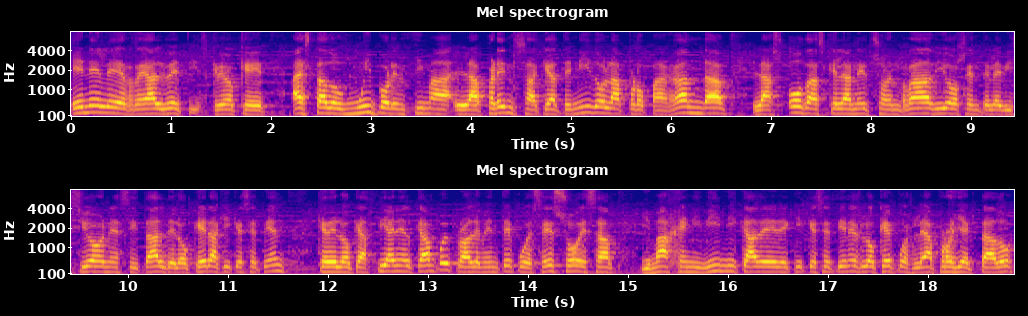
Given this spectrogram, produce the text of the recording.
en el Real Betis. Creo que ha estado muy por encima la prensa que ha tenido, la propaganda, las odas que le han hecho en radios, en televisiones y tal, de lo que era Quique Setién que de lo que hacía en el campo y probablemente pues eso, esa imagen idílica de, de Quique Setién es lo que pues le ha proyectado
